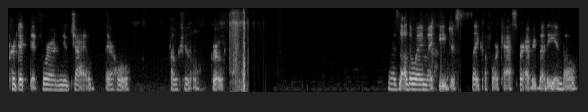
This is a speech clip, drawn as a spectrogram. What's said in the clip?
predict it for a new child, their whole functional growth. Whereas the other way might be just like a forecast for everybody involved.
